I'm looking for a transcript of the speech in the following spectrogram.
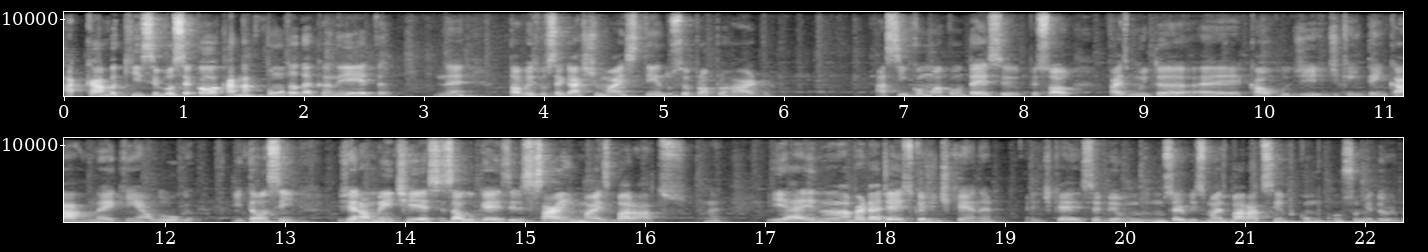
acaba que se você colocar na ponta da caneta, né, talvez você gaste mais tendo o seu próprio hardware. Assim como acontece, o pessoal faz muita é, cálculo de, de quem tem carro, né, quem aluga. Então assim, geralmente esses aluguéis eles saem mais baratos, né? E aí, na verdade, é isso que a gente quer, né? A gente quer receber um, um serviço mais barato sempre como consumidor.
